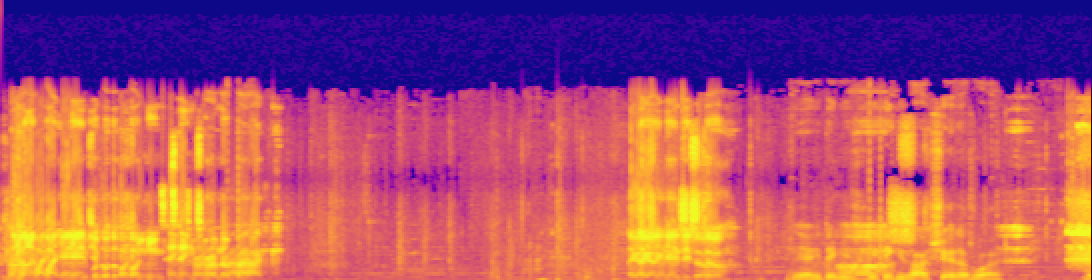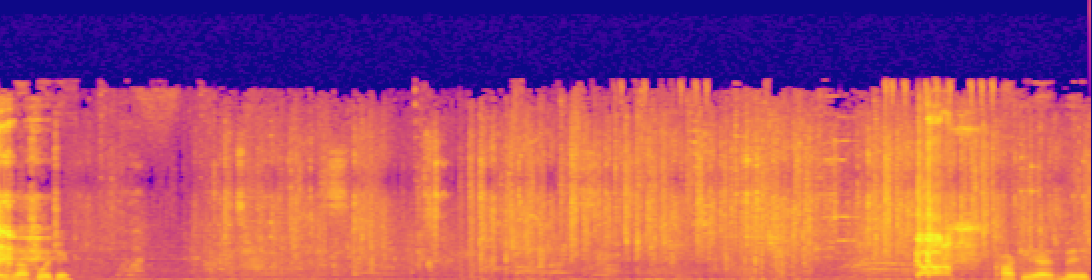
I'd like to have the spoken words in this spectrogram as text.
I'm trying to fight Genji, but the fucking tanks are on their back. I got Genji still. Yeah, he think he's he think he's uh, hot shit. That's why. He's not switching. Got him. Cocky ass bitch.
